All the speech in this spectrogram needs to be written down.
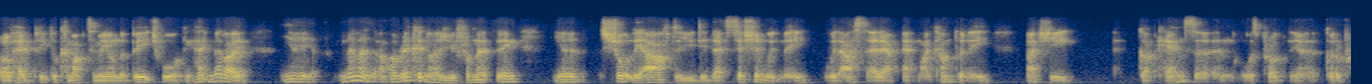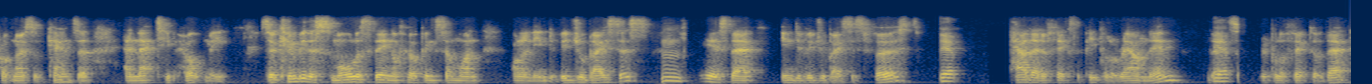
I've had people come up to me on the beach walking, Hey, Melo, yeah, Melo, I recognize you from that thing. You know, shortly after you did that session with me, with us at our, at my company, I actually got cancer and was pro- you know, got a prognosis of cancer, and that tip helped me. So it can be the smallest thing of helping someone on an individual basis. Mm. It's that individual basis first. Yep. How that affects the people around them. That's yep. a ripple effect of that.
